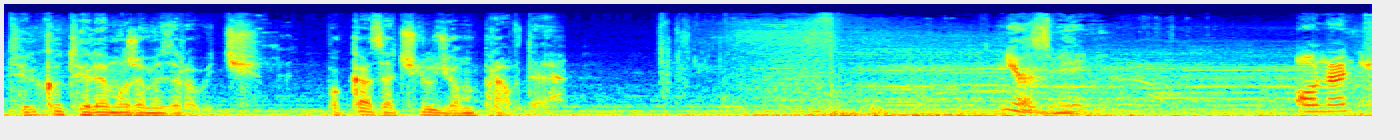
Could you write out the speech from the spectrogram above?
Tylko tyle możemy zrobić. Pokazać ludziom prawdę. Nie zmień. Ona nie...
